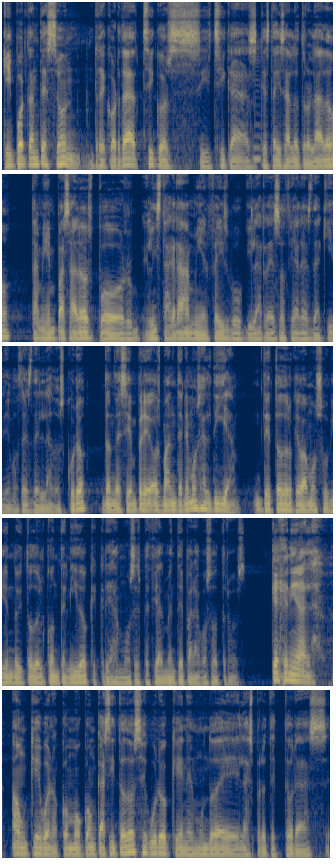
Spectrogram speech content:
Qué importantes son. Recordad, chicos y chicas que estáis al otro lado, también pasaros por el Instagram y el Facebook y las redes sociales de aquí, de Voces del Lado Oscuro, donde siempre os mantenemos al día de todo lo que vamos subiendo y todo el contenido que creamos especialmente para vosotros. Qué genial, aunque bueno, como con casi todo seguro que en el mundo de las protectoras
